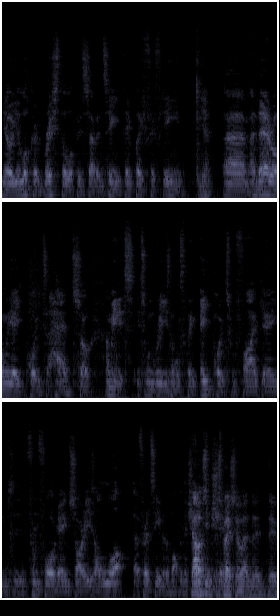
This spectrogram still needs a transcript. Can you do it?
You know, you look at Bristol up in seventeenth; they played fifteen. Yeah. Um, and they're only eight points ahead. So I mean, it's it's unreasonable to think eight points from five games, from four games. Sorry, is a lot for a team at the bottom of the Oh, championship. especially when they're, they're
